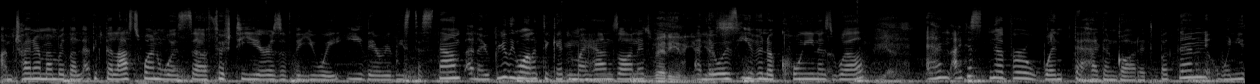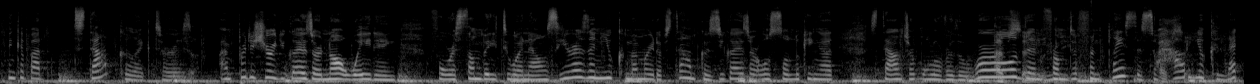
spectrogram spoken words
I'm trying to remember, the, I think the last one was uh, 50 years of the UAE. They released a stamp, and I really wanted to get my hands on it. It's very And there was even a coin as well. Yes. And I just never went ahead and got it. But then when you think about stamp collectors, I'm pretty sure you guys are not waiting for somebody to announce here is a new commemorative stamp because you guys are also looking at stamps from all over the world and from different places. So how do you collect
